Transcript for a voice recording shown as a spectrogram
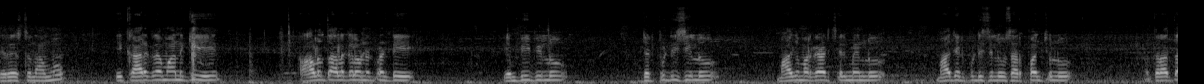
నిర్వహిస్తున్నాము. ఈ కార్యక్రమానికి ఆలు తాలూకాలో ఉన్నటువంటి ఎంపీపీలు జడ్పీటీసీలు మాజీ మార్కెట్ చైర్మన్లు మాజీ జడ్పీటీసీలు సర్పంచులు తర్వాత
